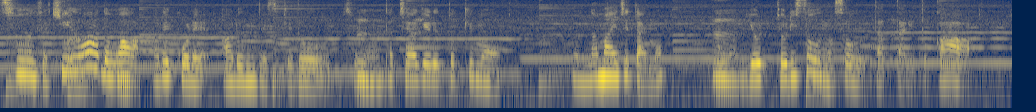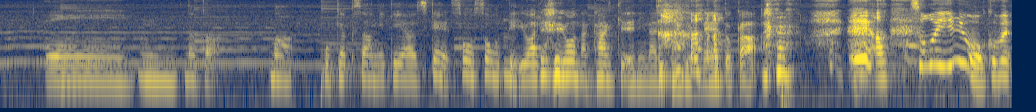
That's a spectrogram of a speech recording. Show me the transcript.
そうですね。キーワードはあれこれあるんですけど、そのうん。立ち上げる時も名前自体も、うん。寄り添うの添うだったりとか、うん、なんかまあお客さんに提案してそうそうって言われるような関係になりたいよね とか、えーあそういう意味も込め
